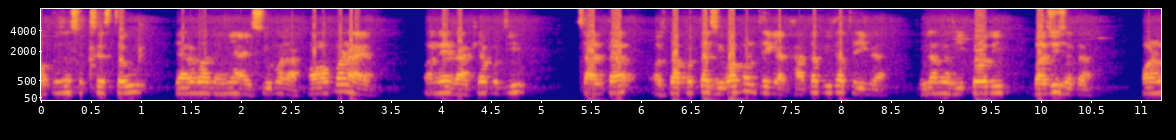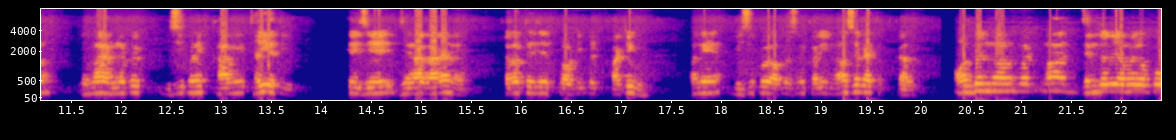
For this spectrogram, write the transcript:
ઓપરેશન સક્સેસ થયું, ત્યારબાદ અહીંયા આઈસીયુમાં રાખવામાં પણ આવ્યા અને રાખ્યા પછી ચાલતા અડધા પડતા જેવા પણ થઈ ગયા, ખાતા પીતા થઈ ગયા. એટલે અમે રિકવરી બાજી જતા. પણ એમાં એમને કંઈક બીજી પણ એક ખામી થઈ હતી કે જે, જેના કારણે તરત જ એ ફાટ્યું અને બીજું કોઈ ઓપરેશન કરી ન શકાય તત્કાલ. ઓર્ગન બાબતમાં જનરલી અમે લોકો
